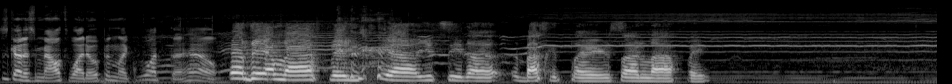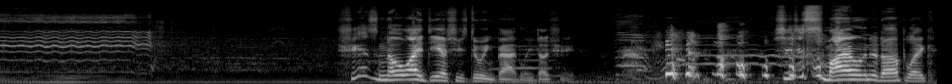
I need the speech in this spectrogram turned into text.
just got his mouth wide open, like what the hell? And they are laughing. Yeah, you see the basket players are laughing. She has no idea she's doing badly, does she? She's just smiling it up, like.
